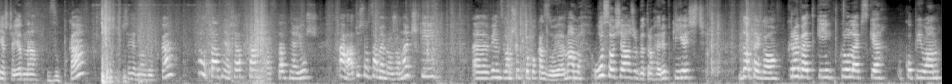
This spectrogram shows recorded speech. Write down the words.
jeszcze jedna zupka. Jeszcze jedna zupka. Ostatnia siatka, ostatnia już. Aha, tu są same mrożoneczki, e, więc Wam szybko pokazuję. Mam łososia, żeby trochę rybki jeść. Do tego krewetki królewskie kupiłam.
